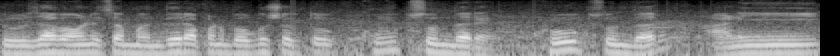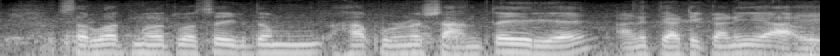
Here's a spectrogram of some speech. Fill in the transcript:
तुळजाभवानीचं मंदिर आपण बघू शकतो खूप सुंदर आहे खूप सुंदर. आणि सर्वात महत्त्वाचं एकदम हा पूर्ण शांत एरिया आहे आणि त्या ठिकाणी आहे.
